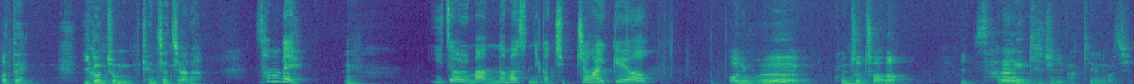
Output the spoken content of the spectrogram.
어때? 이건 좀 괜찮지 않아? 선배. 응. 이제 얼마 안 남았으니까 집중할게요. 아니 왜? 괜찮지 않아? 이 사랑의 기준이 바뀌는 거지.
